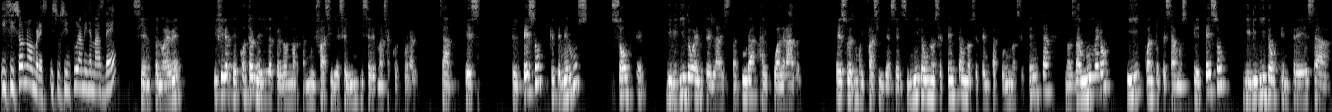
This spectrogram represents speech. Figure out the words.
Y si son hombres y su cintura mide más de 109. Y fíjate, otra medida, perdón Marta, muy fácil es el índice de masa corporal. O sea, es el peso que tenemos sobre, dividido entre la estatura al cuadrado. Eso es muy fácil de hacer. Si mido 1,70, 1,70 por 1,70, nos da un número y cuánto pesamos. El peso dividido entre esa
